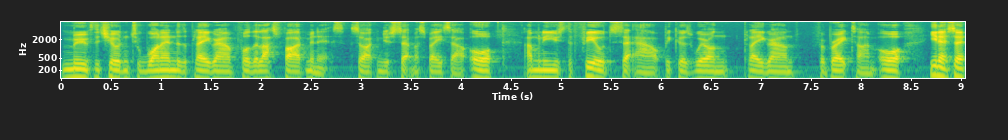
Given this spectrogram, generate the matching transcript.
move the children to one end of the playground for the last five minutes so I can just set my space out, or I'm going to use the field to set out because we're on playground for break time, or you know, so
